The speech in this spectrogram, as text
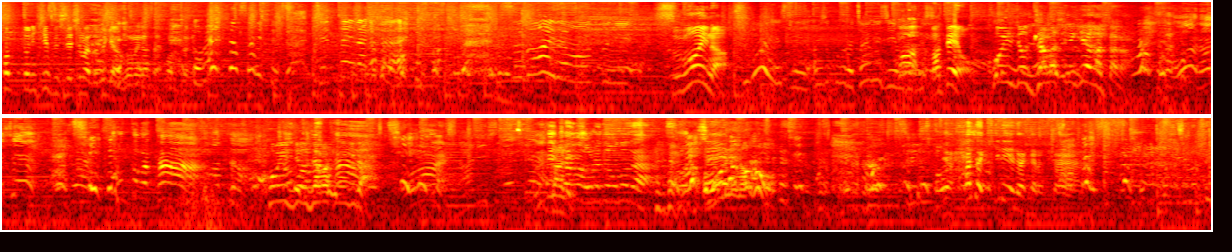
本当にキスしてしまった時はごめんなさい本当に。ごめんなさい。って絶対流せない。すごいでも本当に。すごいな。すごいですね。あそこほらジャグジーもあ待てよ。恋女邪魔しに来やがったな。おい何してちょっと待った。恋女邪魔しに来た梅ちゃんは俺のものだ。俺の方？いや肌綺麗だからさ。う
